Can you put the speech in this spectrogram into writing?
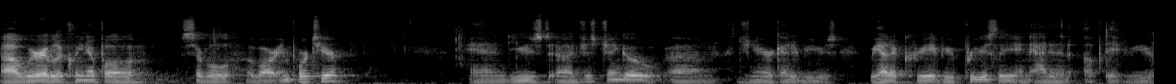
Uh, we were able to clean up uh, several of our imports here and used uh, just Django um, generic edit views. We had a create view previously and added an update view.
